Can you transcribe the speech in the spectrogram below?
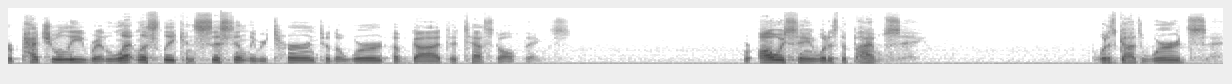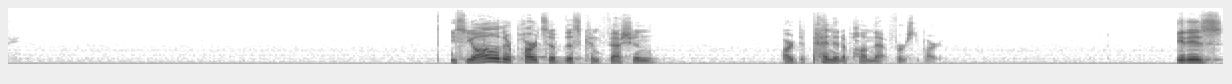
perpetually, relentlessly, consistently return to the Word of God to test all things. We're always saying, What does the Bible say? What does God's Word say? You see, all other parts of this confession are dependent upon that first part. It is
